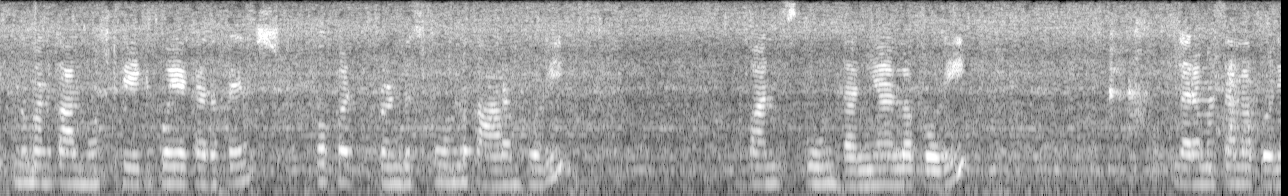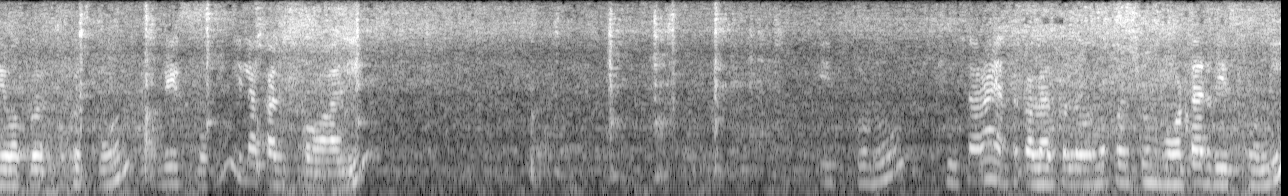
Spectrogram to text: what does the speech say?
ఇప్పుడు మనకు ఆల్మోస్ట్ వేగిపోయాయి కదా ఫ్రెండ్స్ ఒక రెండు స్పూన్లు కారం పొడి వన్ స్పూన్ ధనియాల పొడి గరం మసాలా పొడి ఒక ఒక స్పూన్ వేసుకొని ఇలా కలుపుకోవాలి. ఇప్పుడు చూసారా ఎంత కలర్ఫుల్ కొంచెం వాటర్ వేసుకొని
